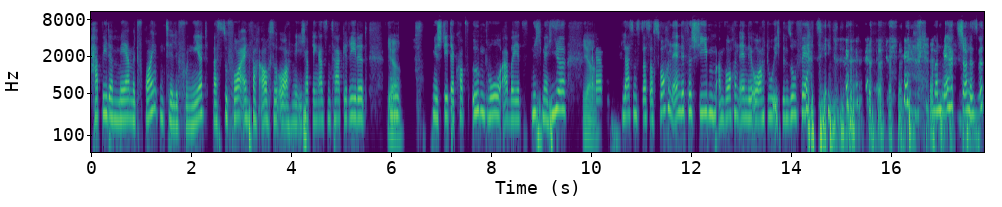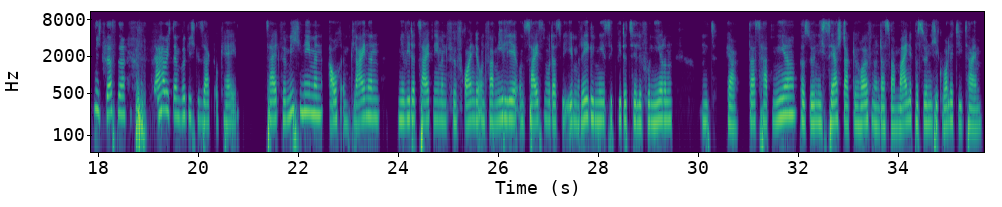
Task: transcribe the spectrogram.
Hab wieder mehr mit Freunden telefoniert, was zuvor einfach auch so, oh nee, ich habe den ganzen Tag geredet, ja mir steht der Kopf irgendwo, aber jetzt nicht mehr hier. Ja. Ähm, lass uns das aufs Wochenende verschieben. Am Wochenende, oh du, ich bin so fertig. Man merkt schon, es wird nicht besser. Da habe ich dann wirklich gesagt, okay, Zeit für mich nehmen, auch im Kleinen, mir wieder Zeit nehmen für Freunde und Familie und sei es nur, dass wir eben regelmäßig wieder telefonieren. Und ja, das hat mir persönlich sehr stark geholfen und das war meine persönliche Quality Time.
